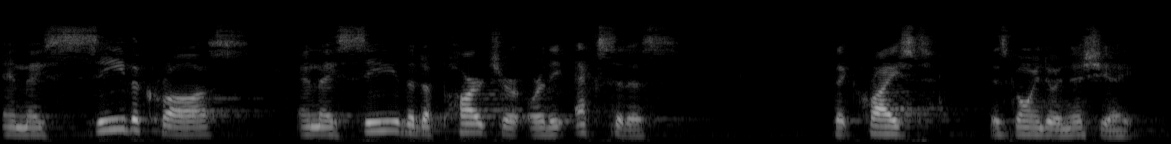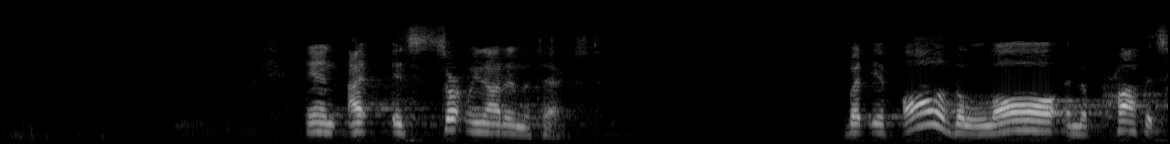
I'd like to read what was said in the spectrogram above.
and they see the cross and they see the departure or the exodus that Christ is going to initiate. And I, it's certainly not in the text. But if all of the law and the prophets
